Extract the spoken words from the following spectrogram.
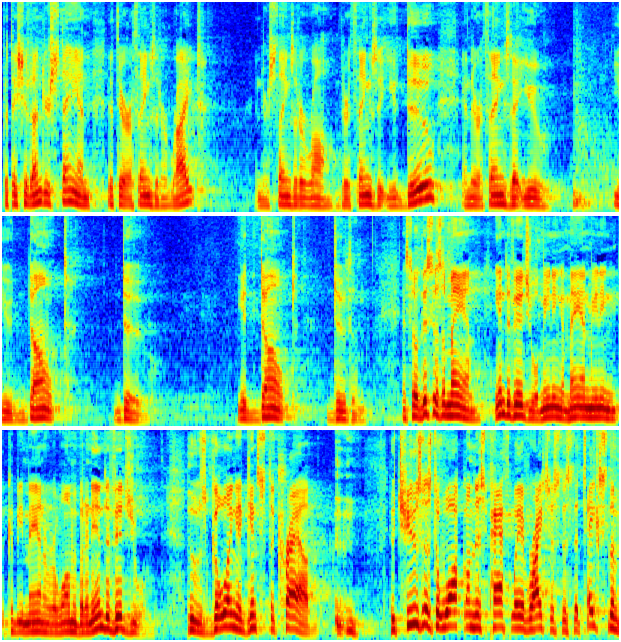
But they should understand that there are things that are right and there's things that are wrong. There are things that you do and there are things that you, you don't do. You don't do them. And so this is a man, individual, meaning a man, meaning it could be a man or a woman, but an individual who's going against the crowd, who chooses to walk on this pathway of righteousness that takes them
